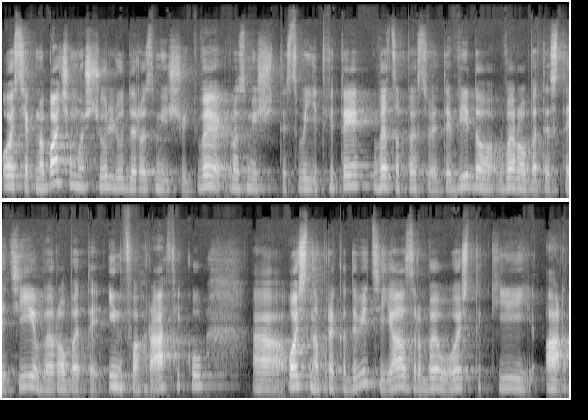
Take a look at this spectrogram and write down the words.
Ось як ми бачимо, що люди розміщують. Ви розміщуєте свої твіти, ви записуєте відео, ви робите статті, ви робите інфографіку. Е, Ось, наприклад, дивіться, я зробив ось такий арт.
